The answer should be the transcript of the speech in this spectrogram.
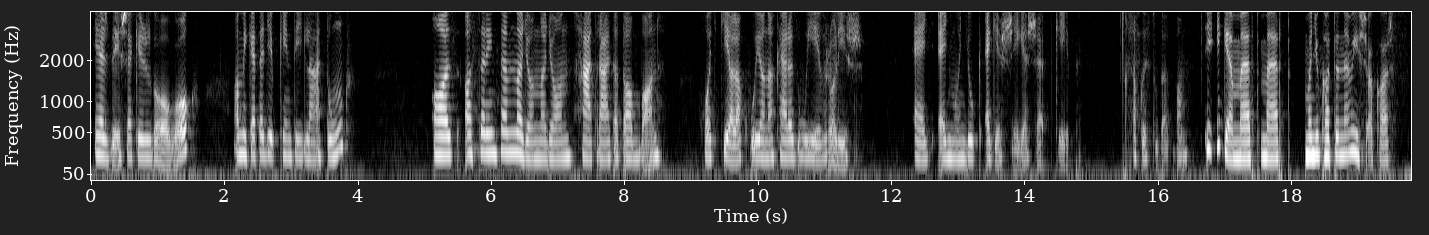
érzések és dolgok, amiket egyébként így látunk, az, az szerintem nagyon-nagyon hátráltat abban, hogy kialakuljon akár az új évről is egy, egy mondjuk egészségesebb kép a köztudatban. I- igen, mert, mert mondjuk, ha te nem is akarsz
